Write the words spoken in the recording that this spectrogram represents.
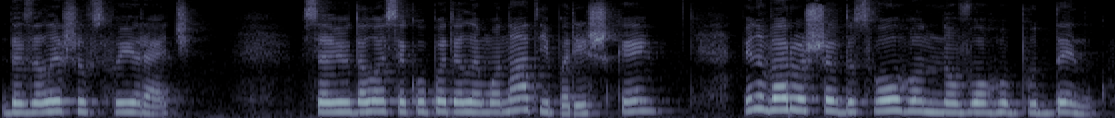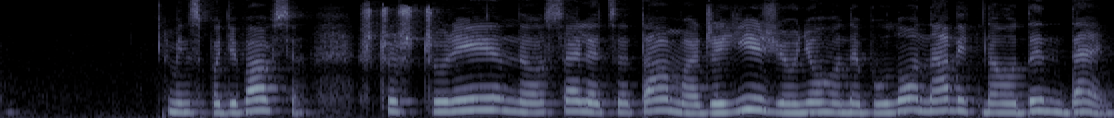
де залишив свої речі. Севі вдалося купити лимонад і пиріжки. Він вирушив до свого нового будинку. Він сподівався, що щурі не оселяться там, адже їжі у нього не було навіть на один день.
